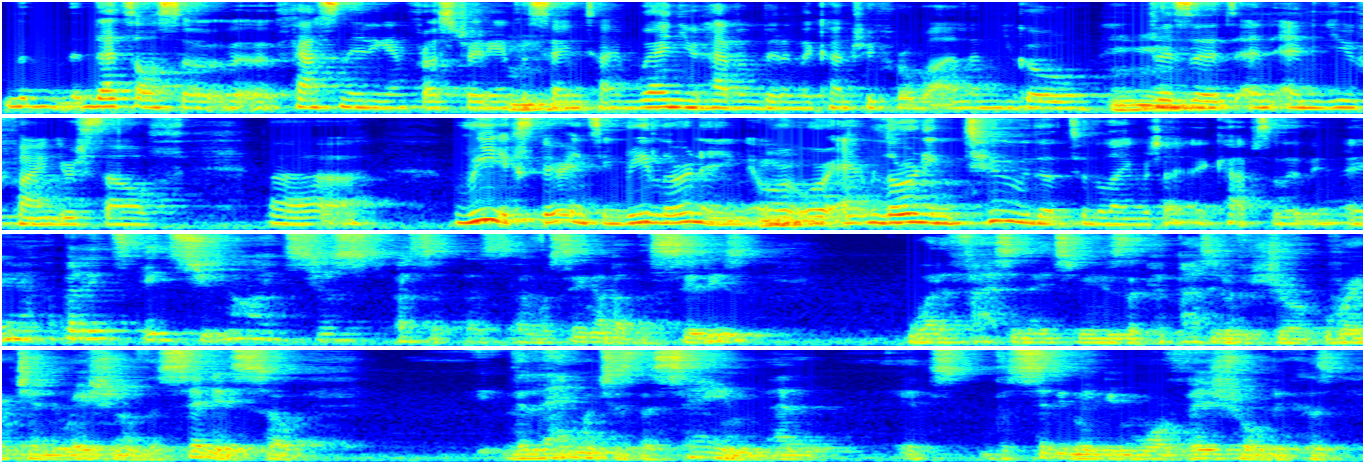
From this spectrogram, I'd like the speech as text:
that's also uh, fascinating and frustrating at mm-hmm. the same time when you haven't been in the country for a while and you go mm-hmm. visit and, and you find yourself uh, re-experiencing, relearning, or, mm. or learning to the to the language. I, I absolutely. I, yeah, but it's it's you know it's just as, as I was saying about the cities. What fascinates me is the capacity of regeneration of the cities. So the language is the same, and it's the city may be more visual because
